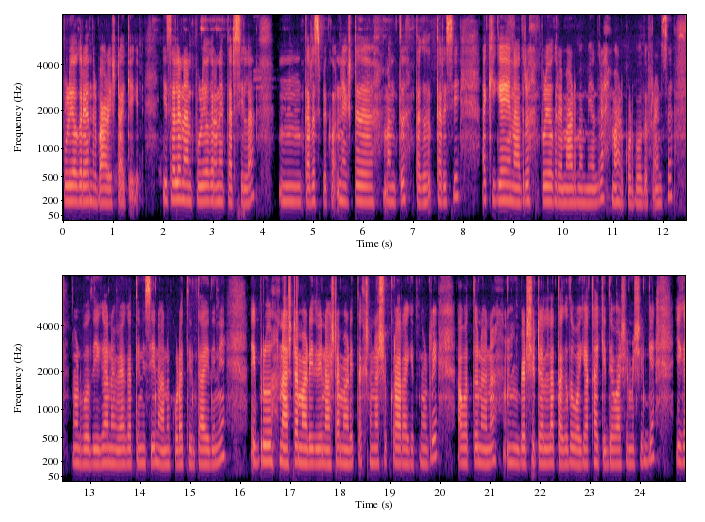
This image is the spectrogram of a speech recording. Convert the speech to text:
ಪುಳಿಯೋಗರೆ ಅಂದ್ರೆ ಭಾಳ ಇಷ್ಟ ಆಕೆಗೆ. ಈ ಸಲ ನಾನು ಪುಳಿಯೋಗರೆನೇ ತರಿಸಿಲ್ಲ. ತರಿಸ್ಬೇಕು. ನೆಕ್ಸ್ಟ್ ಮಂತ್ ತೆಗೆ, ತರಿಸಿ ಆಕೆಗೆ ಏನಾದರೂ ಪುಳಿಯೋಗರೆ ಮಾಡು ಮಮ್ಮಿ ಅಂದರೆ ಮಾಡಿಕೊಡ್ಬೋದು ಫ್ರೆಂಡ್ಸ್ ನೋಡ್ಬೋದು, ಈಗ ನವ್ಯಾಗ ತಿನ್ನಿಸಿ ನಾನು ಕೂಡ ತಿಂತಾಯಿದ್ದೀನಿ ಇಬ್ಬರು ನಾಷ್ಟ ಮಾಡಿದ್ವಿ. ನಾಷ್ಟ ಮಾಡಿದ ತಕ್ಷಣ ಶುಕ್ರವಾರ ಆಗಿತ್ತು ನೋಡಿರಿ. ಅವತ್ತು ನಾನು ಬೆಡ್ಶೀಟ್ ಎಲ್ಲ ತೆಗೆದು ಒಗ್ಯಾಕೆ ಹಾಕಿದ್ದೆ ವಾಷಿಂಗ್ ಮಿಷಿನ್ಗೆ ಈಗ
